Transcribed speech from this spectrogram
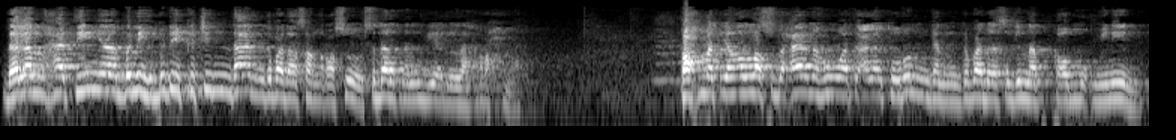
dalam hatinya benih-benih kecintaan kepada sang rasul sedangkan dia adalah rahmat. Rahmat yang Allah Subhanahu wa taala turunkan kepada segenap kaum mukminin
